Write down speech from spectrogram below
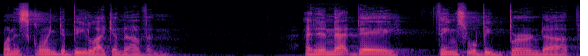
when it's going to be like an oven. And in that day, things will be burned up.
